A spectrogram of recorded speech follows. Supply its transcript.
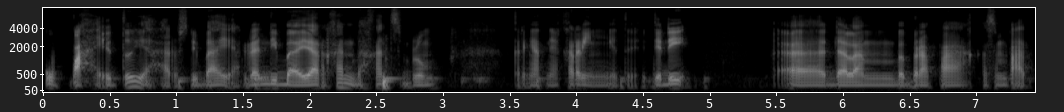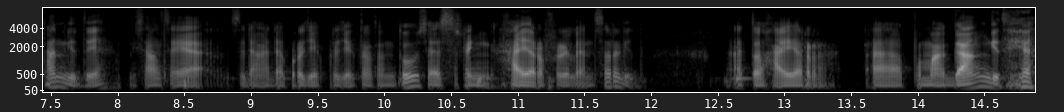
upah itu ya harus dibayar dan dibayarkan bahkan sebelum keringatnya kering gitu. Jadi eh, dalam beberapa kesempatan gitu ya misal saya sedang ada proyek-proyek tertentu saya sering hire freelancer gitu atau hire eh, pemagang gitu ya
